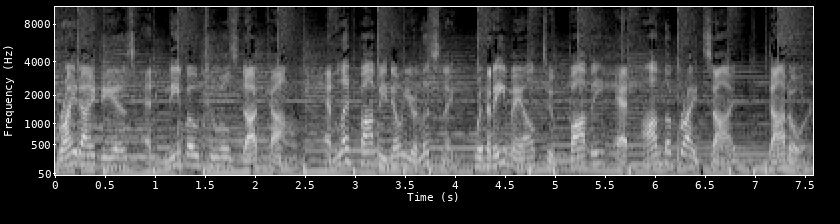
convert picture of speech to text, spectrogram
bright ideas at nebotools.com and let Bobby know you're listening with an email to bobby at onthebrightside.org.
